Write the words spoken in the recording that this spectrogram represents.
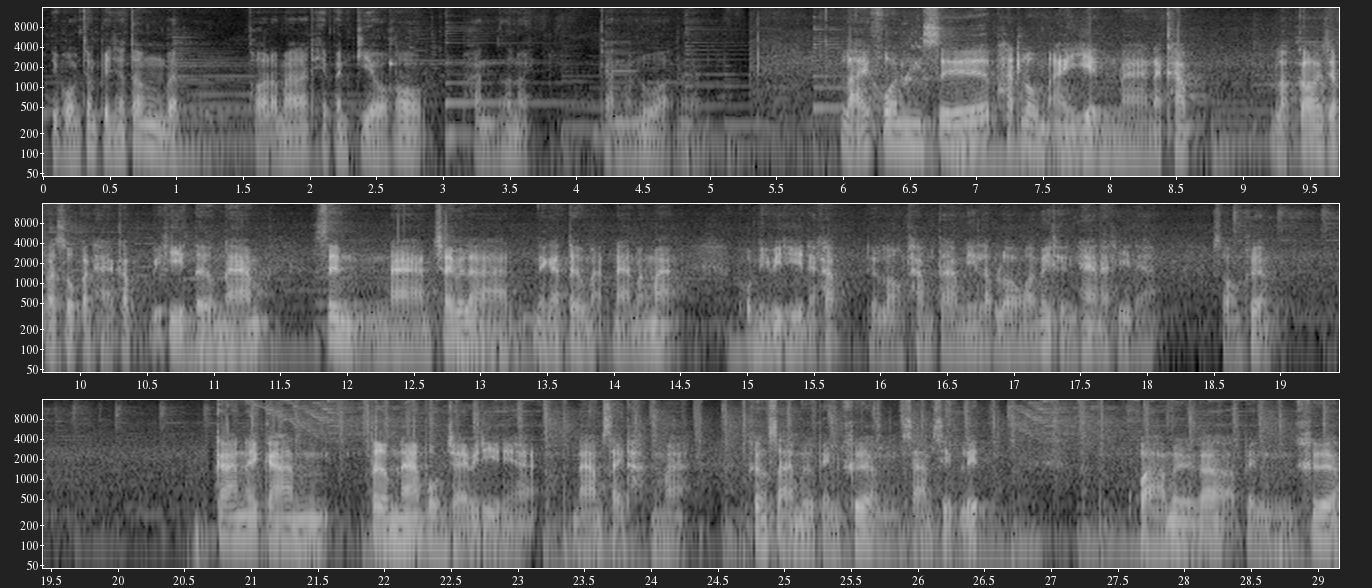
เดี๋ยวผมจำเป็นจะต้องแบบถอดออกมาแล้วเทปเป็นเกลียวเข้าพันเข้าหน่อยกันมันรั่วนะครับหลายคนซื้อพัดลมไอเย็นมานะครับ แล้วก็จะประสบปัญหากับวิธีเติมน้ำซึ่งนานใช้เวลาในการเติมนานมาก ๆ ผมมีวิธีนะครับ เดี๋ยวลองทำตามนี้รับรองว่าไม่ถึง 5 นาทีนะครับสองเครื่อง การในการเติมน้ำผมใช้วิธีนี้ฮะน้ำใส่ถังมา เครื่องซ้ายมือเป็นเครื่อง 30 ลิตร ขวามือก็เป็นเครื่อง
